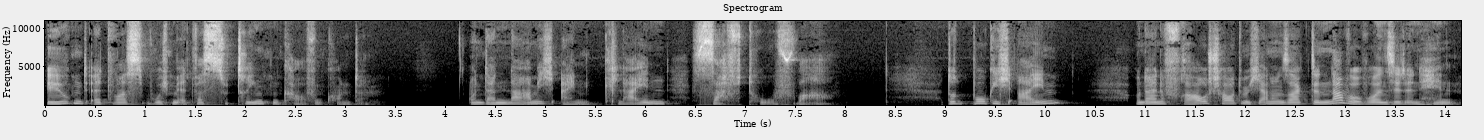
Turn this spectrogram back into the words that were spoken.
irgendetwas, wo ich mir etwas zu trinken kaufen konnte. Und dann nahm ich einen kleinen Safthof wahr. Dort bog ich ein und eine Frau schaute mich an und sagte, na, wo wollen Sie denn hin?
